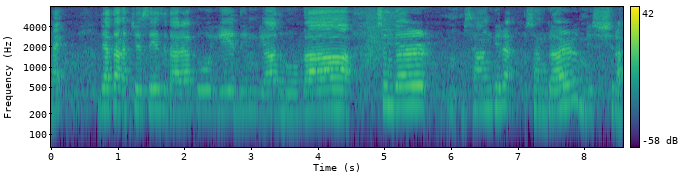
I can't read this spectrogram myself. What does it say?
है? ज़्यादा अच्छे से सितारा को ये दिन याद होगा। संगर संगर संगर मिश्रा।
